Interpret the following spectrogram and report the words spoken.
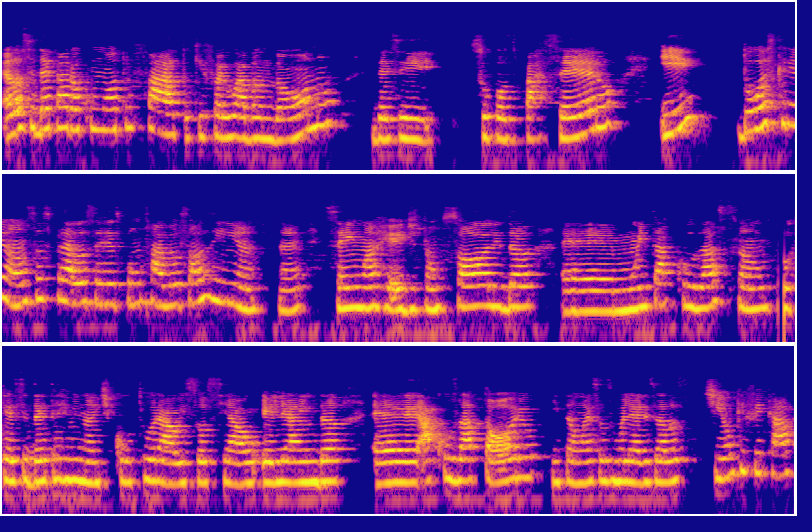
ela se deparou com outro fato, que foi o abandono desse suposto parceiro e duas crianças para ela ser responsável sozinha, né? Sem uma rede tão sólida, é, muita acusação, porque esse determinante cultural e social ele ainda é acusatório. Então essas mulheres elas tinham que ficar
